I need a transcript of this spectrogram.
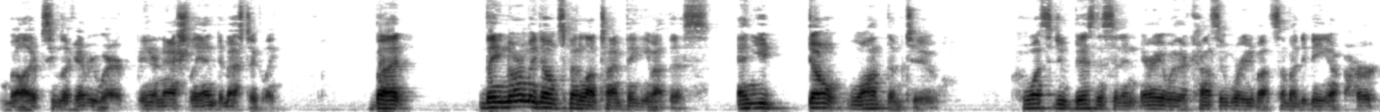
Well, it seems like everywhere, internationally and domestically. But they normally don't spend a lot of time thinking about this. And you don't want them to. Who wants to do business in an area where they're constantly worried about somebody being hurt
